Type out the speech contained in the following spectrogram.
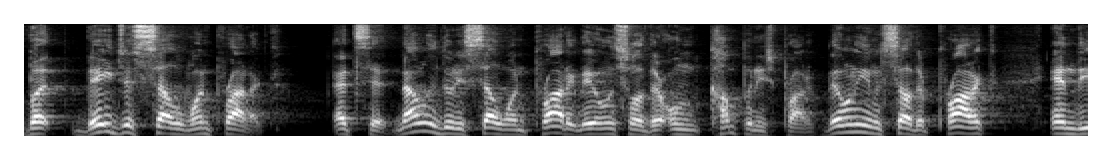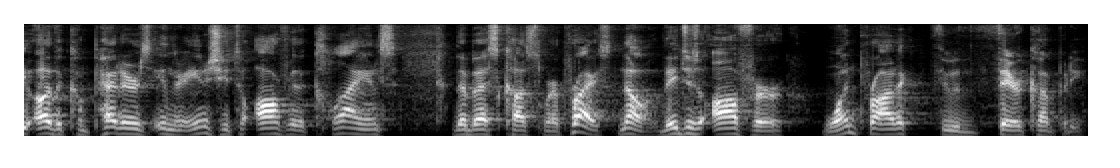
But they just sell one product. That's it. Not only do they sell one product, they only sell their own company's product. They don't even sell their product and the other competitors in their industry to offer the clients the best customer price. No, they just offer one product through their company.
